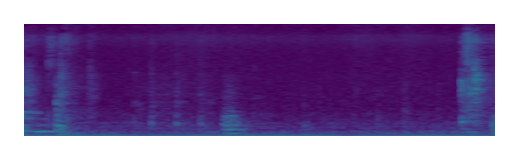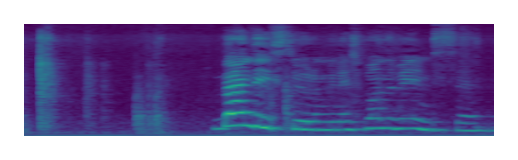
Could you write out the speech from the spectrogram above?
Bence de. Ben de istiyorum Güneş. Bana verir misin?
